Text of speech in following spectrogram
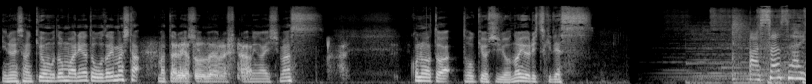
井上さん、今日もどうもありがとうございました。また来週もよろしくお願いします。はい、この後は東京市場の寄り付きです。朝鮮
